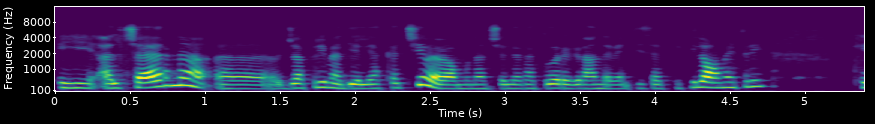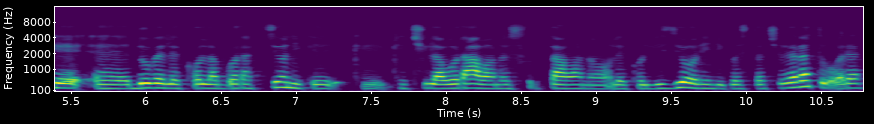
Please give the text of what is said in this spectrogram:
I, al CERN, eh, già prima di LHC, avevamo un acceleratore grande 27 km che, eh, dove le collaborazioni che, che, che, ci lavoravano e sfruttavano le collisioni di questo acceleratore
